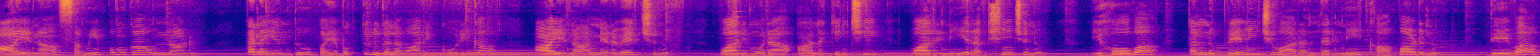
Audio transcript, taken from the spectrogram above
ఆయన సమీపముగా ఉన్నాడు. తన యందు భయభక్తులు గల వారి కోరిక ఆయన నెరవేర్చును. వారి మొర ఆలకించి వారిని రక్షించును. యహోవా తన్ను ప్రేమించు వారందరినీ కాపాడును. దేవా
